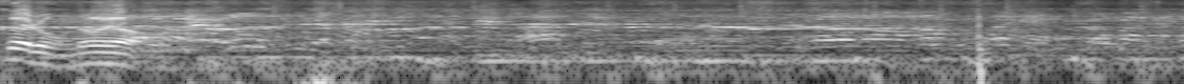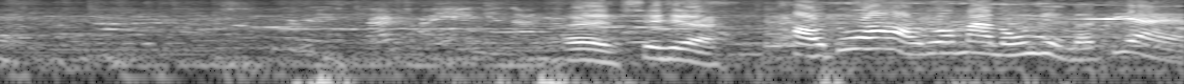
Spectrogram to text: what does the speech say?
各种都有。哎，谢谢。好多好多卖龙井的店呀。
